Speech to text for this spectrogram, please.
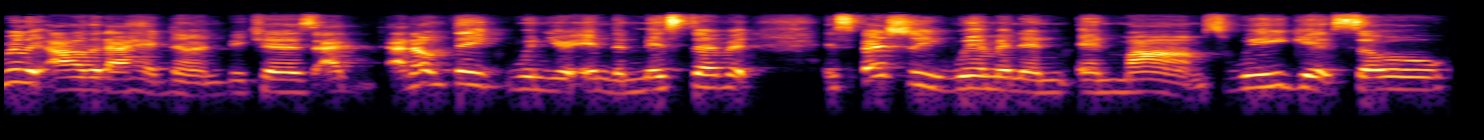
really all that I had done because I, I don't think when you're in the midst of it, especially women and, and moms, we get so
